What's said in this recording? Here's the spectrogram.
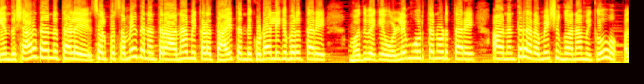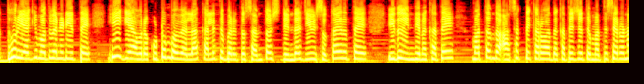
ಎಂದು ಶಾರದಾ ಅನ್ನುತ್ತಾಳೆ ಸ್ವಲ್ಪ ಸಮಯದ ನಂತರ ಅನಾಮಿಕಳ ತಾಯಿ ತಂದೆ ಕೂಡ ಅಲ್ಲಿಗೆ ಬರುತ್ತಾರೆ. ಮದುವೆಗೆ ಒಳ್ಳೆ ಮುಹೂರ್ತ ನೋಡುತ್ತಾರೆ. ಆ ನಂತರ ರಮೇಶಂಗೂ ಅನಾಮಿಕು ಅದ್ಧೂರಿಯಾಗಿ ಮದುವೆ ನಡೆಯುತ್ತೆ. ಹೀಗೆ ಅವರ ಕುಟುಂಬವೆಲ್ಲ ಕಲಿತು ಬೆರೆತು ಸಂತೋಷದಿಂದ ಜೀವಿಸುತ್ತಾ ಇರುತ್ತೆ. ಇದು ಇಂದಿನ ಕತೆ. ಮತ್ತೊಂದು ಆಸಕ್ತಿಕರವಾದ ಕತೆ ಜೊತೆ ಮತ್ತೆ ಸೇರೋಣ.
